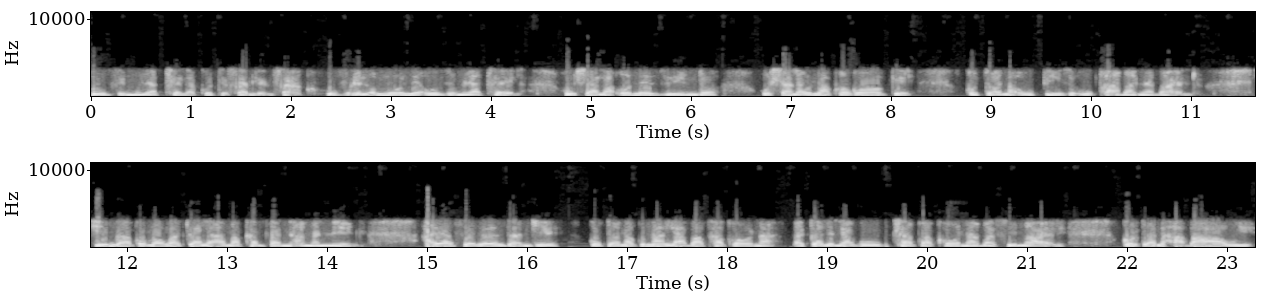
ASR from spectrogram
uzima uyathela kodwa esandleni sakho. Uvulela omunye uzima uyathela. Uhlala unezinto uhlala unakho konke kodwana ubhizi upha abanye abantu. Yingakho uma ungacala amakhampani amaningi ayasebenza nje kodwana kunalabo apha khona bacale la kuthapha khona basimali kodwana abawi.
